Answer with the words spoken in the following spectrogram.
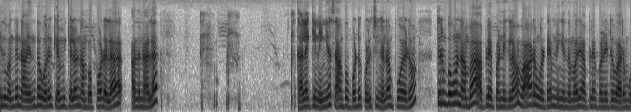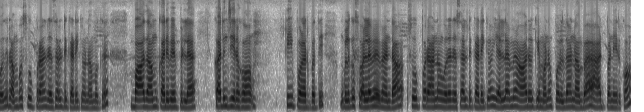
இது வந்து நான் எந்த ஒரு கெமிக்கலும் நம்ம போடலை. அதனால் தலைக்கு நீங்கள் ஷாம்பு போட்டு குளிச்சிங்கன்னா போயிடும். திரும்பவும் நம்ம அப்ளை பண்ணிக்கலாம். வாரம் ஒரு டைம் நீங்கள் இந்த மாதிரி அப்ளை பண்ணிவிட்டு வரும்போது ரொம்ப சூப்பரான ரிசல்ட் கிடைக்கும் நமக்கு. பாதாம் கறிவேப்பிலை கருஞ்சீரகம் டீ பவுடர் பற்றி உங்களுக்கு சொல்லவே வேண்டாம். சூப்பரான ஒரு ரிசல்ட் கிடைக்கும். எல்லாமே ஆரோக்கியமான பொருள் தான் நம்ம ஆட் பண்ணியிருக்கோம்.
